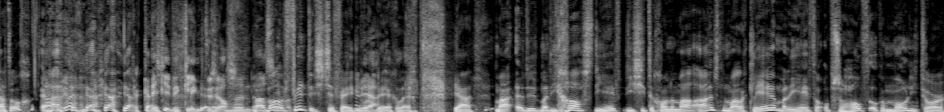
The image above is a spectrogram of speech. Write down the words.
Ja, toch? Ja, ja, ja, kijk. Weet je, dit klinkt dus als een... Maar als wel een vintage tv die wordt neergelegd. Ja, maar, eh, dus- maar die gast die, heeft, die ziet er gewoon normaal uit, normale kleren. Maar die heeft er op zijn hoofd ook een monitor.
